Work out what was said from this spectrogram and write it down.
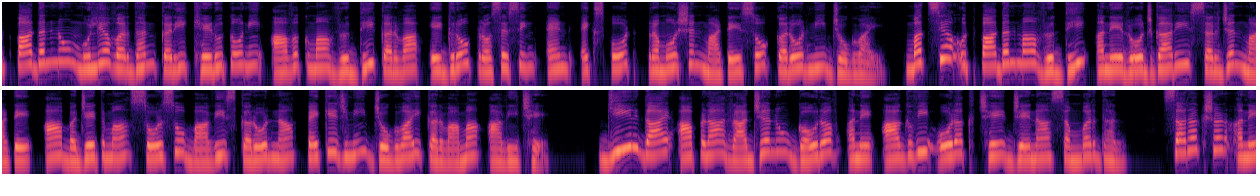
ઉત્પાદનનું મૂલ્યવર્ધન કરી ખેડૂતોની આવકમાં વૃદ્ધિ કરવા agro processing and export promotion માટે સો કરોડની જોગવાઈ. મત્સ્ય ઉત્પાદનમાં વૃદ્ધિ અને રોજગારી સર્જન માટે આ બજેટમાં સોળસો બાવીસ કરોડના પેકેજની જોગવાઈ કરવામાં આવી છે. ગીર ગાય આપણા રાજ્યનું ગૌરવ અને આગવી ઓળખ છે જેના સંવર્ધન, સંરક્ષણ અને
